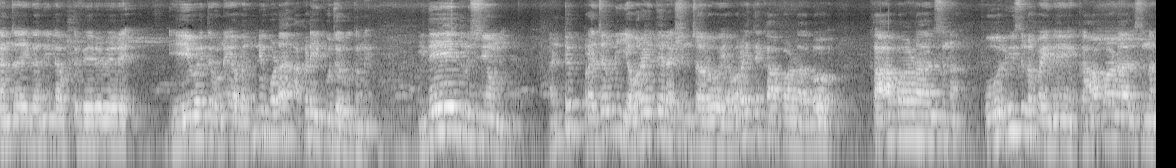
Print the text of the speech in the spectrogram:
గంజాయి కానీ లేకపోతే వేరే వేరే ఏవైతే ఉన్నాయో అవన్నీ కూడా అక్కడే ఎక్కువ జరుగుతున్నాయి. ఇదే దృశ్యం. అంటే ప్రజల్ని ఎవరైతే రక్షించాలో ఎవరైతే కాపాడాలో కాపాడాల్సిన పోలీసులపైనే కాపాడాల్సిన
